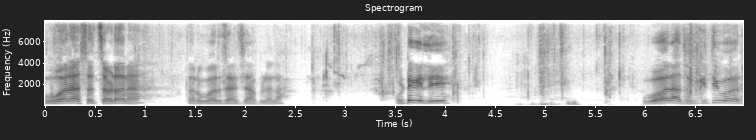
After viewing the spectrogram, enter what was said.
वर असं चढण आहे तर वर जायचं आहे आपल्याला. कुठे गेली? वर अजून किती वर?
